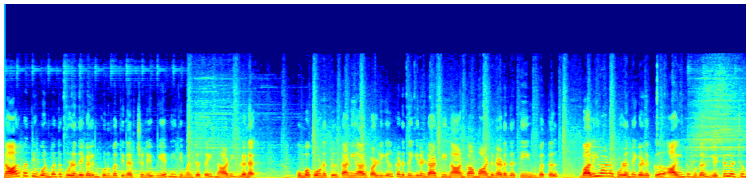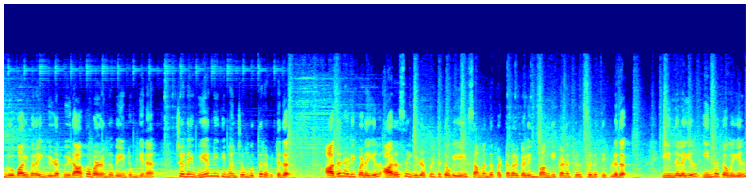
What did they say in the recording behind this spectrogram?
நாற்பத்தி ஒன்பது குழந்தைகளின் குடும்பத்தினர் சென்னை உயர்நீதிமன்றத்தை நாடியுள்ளனர். கும்பகோணத்தில் தனியார் பள்ளியில் கடந்த இரண்டாயிரத்தி நான்காம் ஆண்டு நடந்த தீ விபத்தில் பலியான குழந்தைகளுக்கு ஐந்து முதல் எட்டு லட்சம் ரூபாய் வரை இழப்பீடாக வழங்க வேண்டும் என சென்னை உயர்நீதிமன்றம் உத்தரவிட்டது. அதன் அடிப்படையில் அரசு இழப்பீட்டுத் தொகையை சம்பந்தப்பட்டவர்களின் வங்கிக் கணக்கில் செலுத்தியுள்ளது. இந்நிலையில் இந்த தொகையில்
